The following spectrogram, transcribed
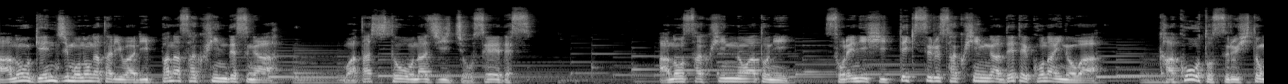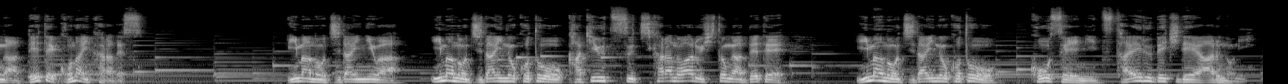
あの源氏物語は立派な作品ですが、私と同じ女性です。あの作品の後に、それに匹敵する作品が出てこないのは、書こうとする人が出てこないからです。今の時代には、今の時代のことを書き写す力のある人が出て、今の時代のことを後世に伝えるべきであるのに。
